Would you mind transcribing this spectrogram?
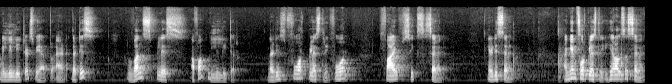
milliliters we have to add. That is ones place of a milliliter. That is 4 plus 3 4 5 6 7 here it is 7 again 4 plus 3 here also 7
